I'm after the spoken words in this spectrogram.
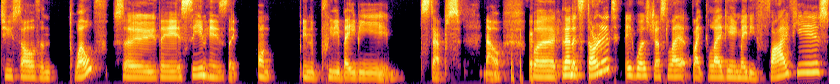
2012. So the scene is like on in a pretty baby steps now. but then it started. It was just like like lagging maybe five years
